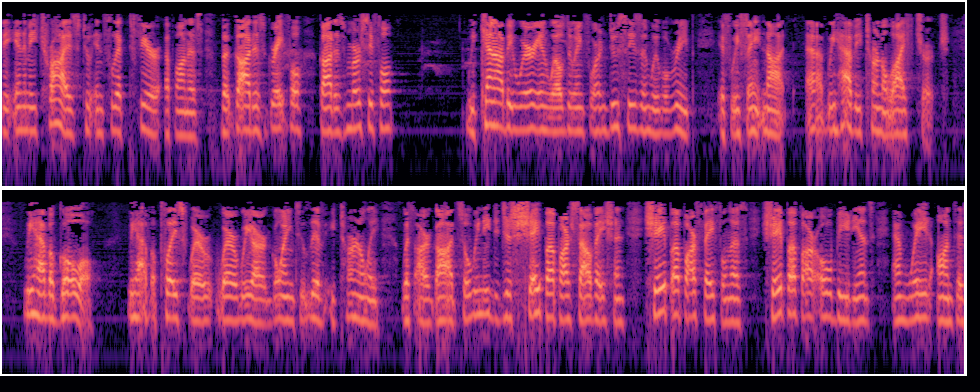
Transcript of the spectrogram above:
the enemy tries to inflict fear upon us. But God is grateful. God is merciful. We cannot be weary in well doing, for in due season we will reap if we faint not. Uh, we have eternal life, church. We have a goal. We have a place where, where we are going to live eternally with our God. So we need to just shape up our salvation, shape up our faithfulness, shape up our obedience, and wait on to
